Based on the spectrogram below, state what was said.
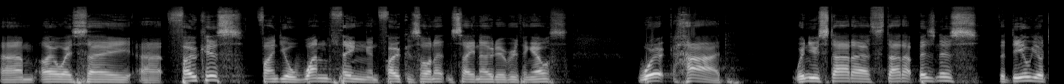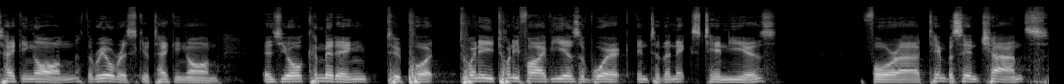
Um, I always say uh, focus, find your one thing and focus on it and say no to everything else. Work hard. When you start a startup business, the deal you're taking on, the real risk you're taking on, is you're committing to put 20, 25 years of work into the next 10 years for a 10% chance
